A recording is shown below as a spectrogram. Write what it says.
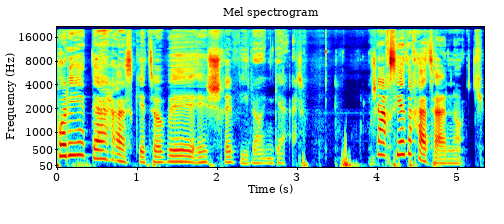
پاره ده از کتاب عشق ویرانگر. شخصیت خطرناک.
